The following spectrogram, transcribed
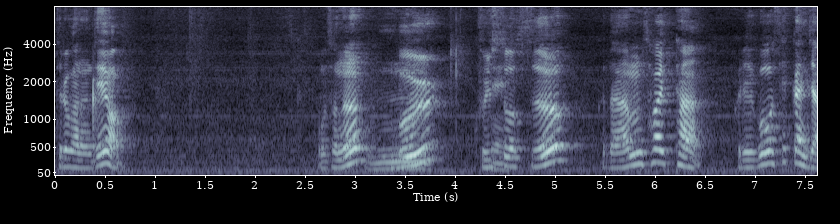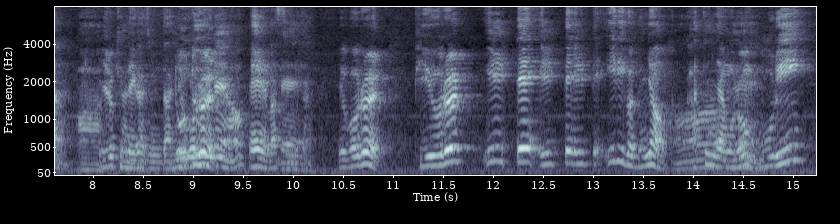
들어가는데요. 우선은 음. 물, 굴소스, 그다음 설탕, 그리고 색간장 아, 이렇게 네 색간장. 가지입니다. 노른이네요. 네 맞습니다. 네. 요거를 비율을 1대 1대 1대 1이거든요. 아, 같은 양으로 네. 물이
